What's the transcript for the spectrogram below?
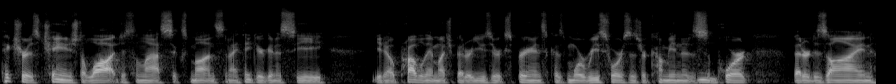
picture has changed a lot just in the last six months, and I think you're going to see, you know, probably a much better user experience because more resources are coming in to mm. support better design.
